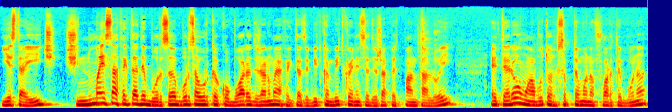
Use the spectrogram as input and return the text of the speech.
este aici și nu mai este afectat de bursă. Bursa urcă, coboară, deja nu mai afectează Bitcoin. Bitcoin este deja pe panta lui Ethereum a avut o săptămână foarte bună,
